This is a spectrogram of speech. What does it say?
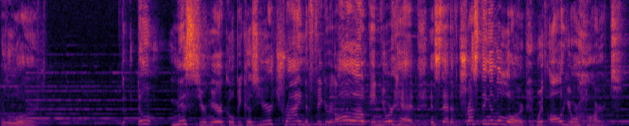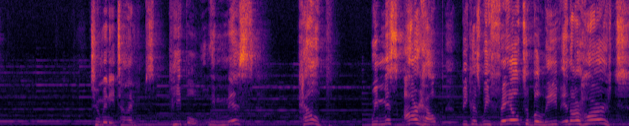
for the Lord? Don't miss your miracle because you're trying to figure it all out in your head instead of trusting in the Lord with all your heart. Too many times, people, we miss help. We miss our help because we fail to believe in our heart.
